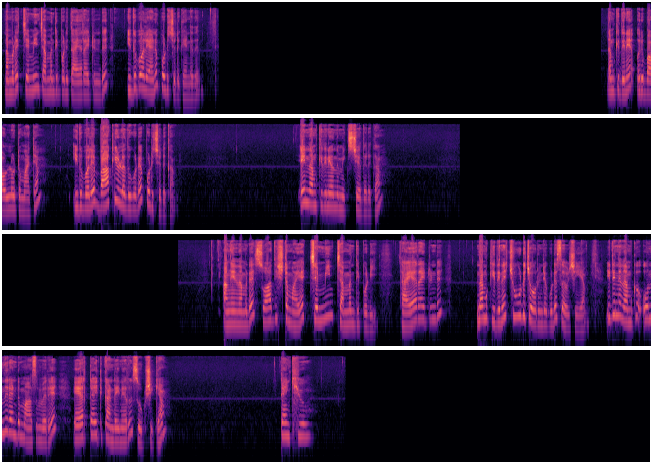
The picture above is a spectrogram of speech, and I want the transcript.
നമ്മുടെ ചെമ്മീൻ ചമ്മന്തിപ്പൊടി തയ്യാറായിട്ടുണ്ട്. ഇതുപോലെയാണ് പൊടിച്ചെടുക്കേണ്ടത്. നമുക്കിതിനെ ഒരു ബൗളിലോട്ട് മാറ്റാം. ഇതുപോലെ ബാക്കിയുള്ളത് കൂടെ പൊടിച്ചെടുക്കാം. ഇനി നമുക്കിതിനെ ഒന്ന് മിക്സ് ചെയ്തെടുക്കാം. അങ്ങനെ നമ്മുടെ സ്വാദിഷ്ടമായ ചെമ്മീൻ ചമ്മന്തിപ്പൊടി തയ്യാറായിട്ടുണ്ട്. നമുക്കിതിനെ ചൂട് ചോറിന്റെ കൂടെ സെർവ് ചെയ്യാം. ഇതിനെ നമുക്ക് ഒന്ന് രണ്ട് മാസം വരെ എയർ ടൈറ്റ് കണ്ടെയ്നറിൽ സൂക്ഷിക്കാം താങ്ക്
